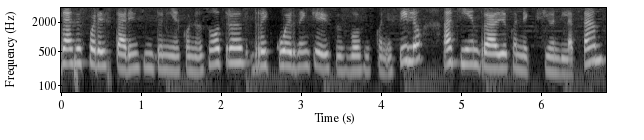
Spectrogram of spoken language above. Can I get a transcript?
Gracias por estar en sintonía con nosotros. Recuerden que esto es Voces con Estilo, aquí en Radio Conexión Latam.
